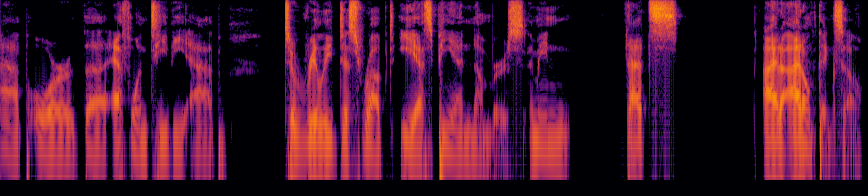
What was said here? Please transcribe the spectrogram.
app or the f1 tv app to really disrupt ESPN numbers. I mean, that's I, I don't think so.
